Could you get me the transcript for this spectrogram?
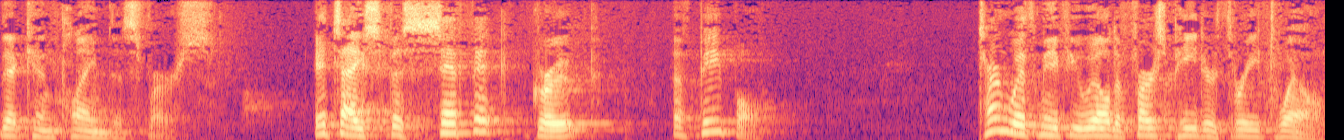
that can claim this verse. It's a specific group of people. Turn with me if you will to 1 Peter 3:12.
